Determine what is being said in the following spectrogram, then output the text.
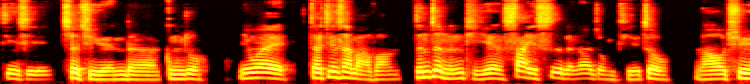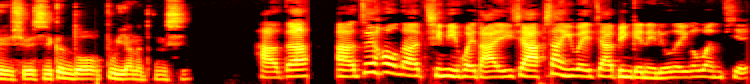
进行社区员的工作，因为在竞赛马房真正能体验赛事的那种节奏，然后去学习更多不一样的东西。好的啊，最后呢，请你回答一下上一位嘉宾给你留的一个问题。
